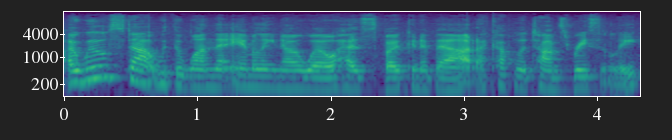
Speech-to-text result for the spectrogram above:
I will start with the one that Emily Noel has spoken about a couple of times recently.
